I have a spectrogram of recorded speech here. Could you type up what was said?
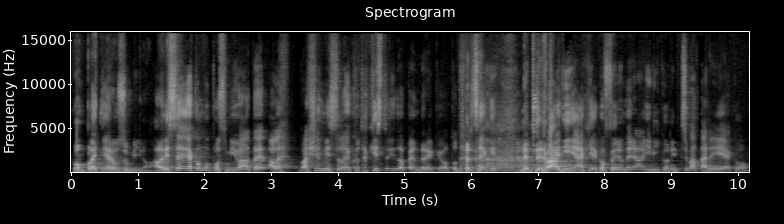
kompletně rozumí. No. Ale vy se jako mu posmíváte, ale vaše mysl jako taky stojí za pendrek. Jo. To se jaký nepředvádí nějaký jako fenomenální výkony. Třeba tady jako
